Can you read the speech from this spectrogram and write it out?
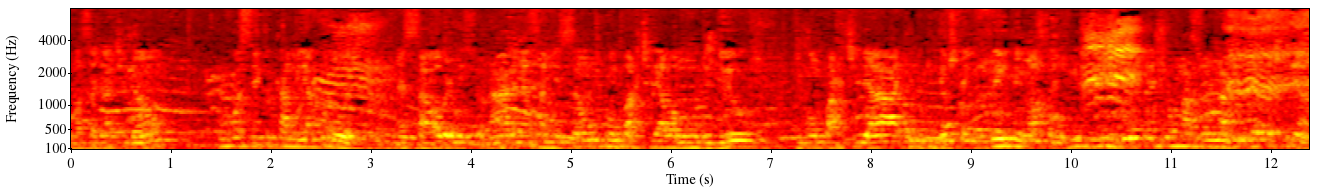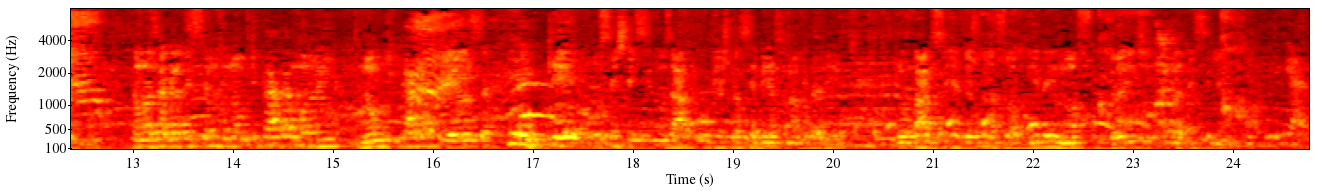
Nossa gratidão por você que caminha conosco nessa obra missionária, nessa missão de compartilhar o amor de Deus, de compartilhar aquilo que Deus tem feito em nossas vidas e de transformações na vida dessas crianças. Então nós agradecemos em nome de cada mãe, em nome de cada criança, porque vocês têm sido usados por Deus para ser bênção na vida deles. Louvado seja Deus pela sua vida e o nosso grande agradecimento. Obrigada.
